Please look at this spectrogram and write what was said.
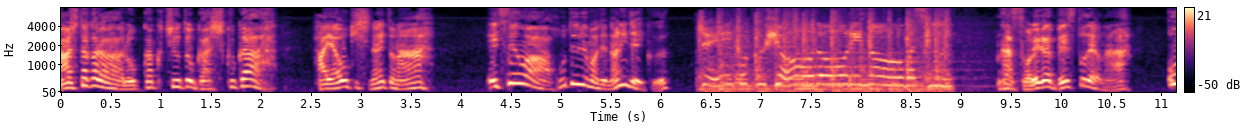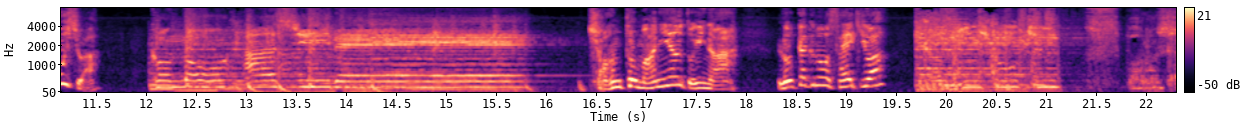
明日から六角中と合宿か。早起きしないとな。越前はホテルまで何で行く？時刻表通りのバスな、それがベストだよな。大石は？この足でちゃんと間に合うといいな。六角の佐伯は？素晴らし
